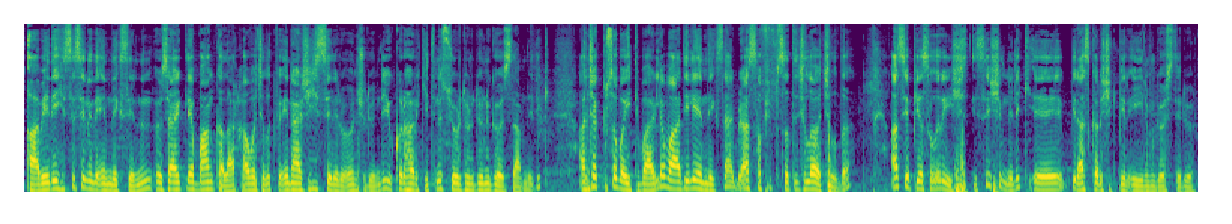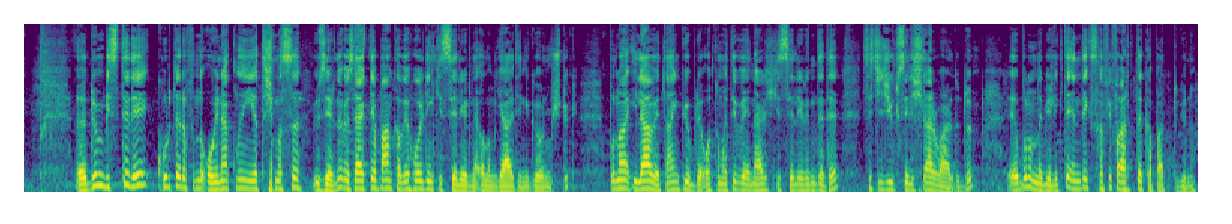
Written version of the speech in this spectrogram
ABD hisse senedi endekslerinin özellikle bankalar, havacılık ve enerji hisseleri öncülüğünde yukarı hareketini sürdürdüğünü gözlemledik. Ancak bu sabah itibariyle vadeli endeksler biraz hafif satıcılığa açıldı. Asya piyasaları ise şimdilik e, biraz karışık bir eğilim gösteriyor. E, dün BIST'te de kur tarafında oynaklığın yatışması üzerine özellikle banka ve holding hisselerine alım geldiğini görmüştük. Buna ilaveten gübre, otomotiv ve enerji hisselerinde de seçici yükselişler vardı dün. E, bununla birlikte endeks hafif arttı kapattı günü.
